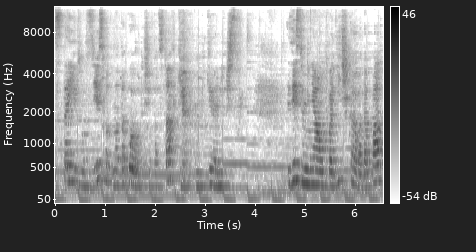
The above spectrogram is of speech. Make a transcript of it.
стоит вот здесь, вот на такой вот еще подставке керамической. Здесь у меня вот водичка, водопад.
